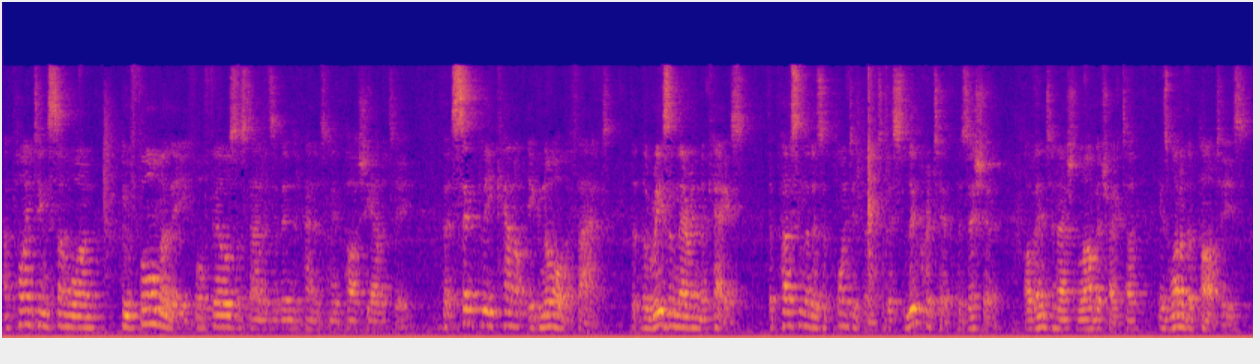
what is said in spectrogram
appointing someone who formally fulfills the standards of independence and impartiality, but simply cannot ignore the fact that the reason they're in the case, the person that has appointed them to this lucrative position of international arbitrator, is one of the parties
